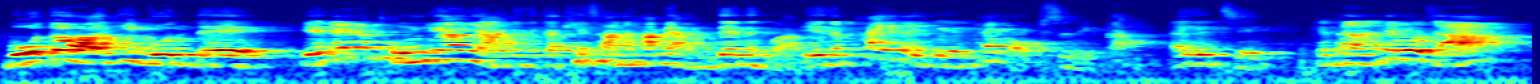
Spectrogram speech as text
뭐 더하기 뭔데 얘네는 동류형이 아니니까 계산을 하면 안 되는 거야 얘는 파이가 있고 얘는 파이가 없으니까 알겠지? 계산을 해보자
